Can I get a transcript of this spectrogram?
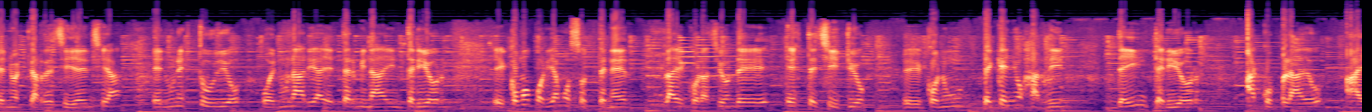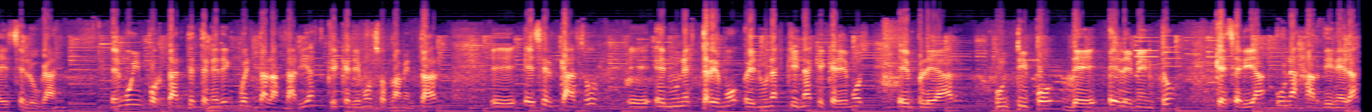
en nuestra residencia, en un estudio o en un área determinada interior, eh, cómo podríamos obtener la decoración de este sitio eh, con un pequeño jardín de interior acoplado a ese lugar. Es muy importante tener en cuenta las áreas que queremos ornamentar. Eh, es el caso eh, en un extremo, en una esquina que queremos emplear un tipo de elemento que sería una jardinera.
